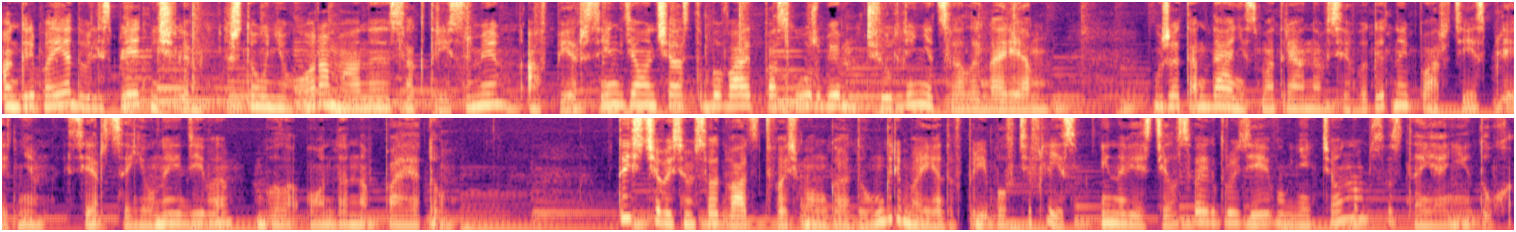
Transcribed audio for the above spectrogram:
А Грибоедовы сплетничали, что у него романы с актрисами, а в Персии, где он часто бывает по службе, чуть ли не целый гарем. Уже тогда, несмотря на все выгодные партии и сплетни, сердце юной дивы было отдано поэту. В 1828 году Грибоедов прибыл в Тифлис и навестил своих друзей в угнетенном состоянии духа.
